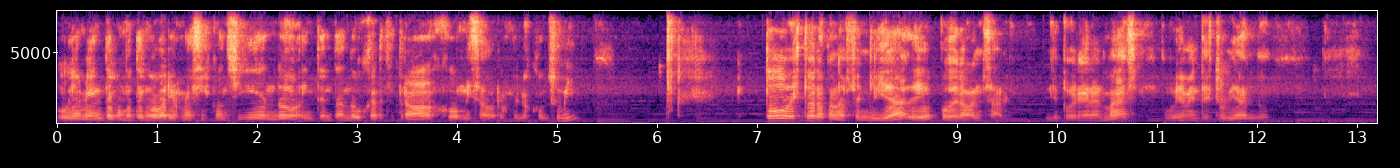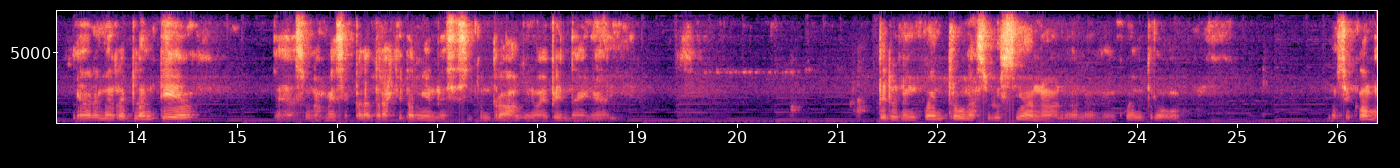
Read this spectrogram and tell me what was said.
Obviamente, como tengo varios meses consiguiendo, intentando buscar este trabajo, mis ahorros me los consumí. Todo esto era con la finalidad de poder avanzar, de poder ganar más, obviamente estudiando. Y ahora me replanteo, hace unos meses para atrás, que también necesito un trabajo que no dependa de nadie. Pero no encuentro una solución, no, no, no, encuentro, no sé cómo.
